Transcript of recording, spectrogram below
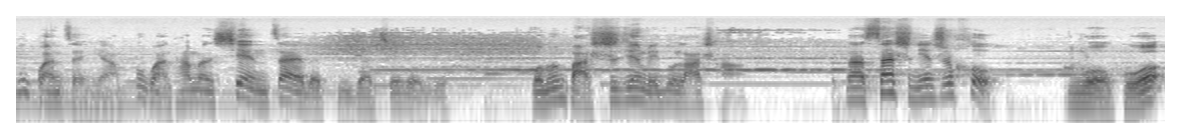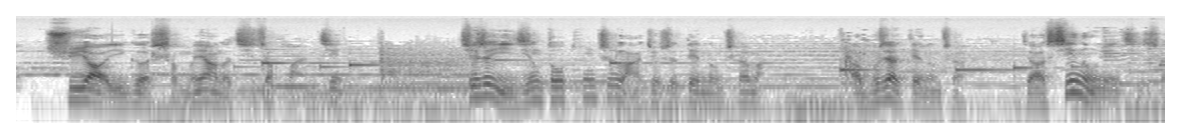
不管怎样，不管他们现在的比较结果如何，我们把时间维度拉长，那三十年之后，我国需要一个什么样的汽车环境？其实已经都通知了，就是电动车嘛，啊，不是电动车。叫新能源汽车，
